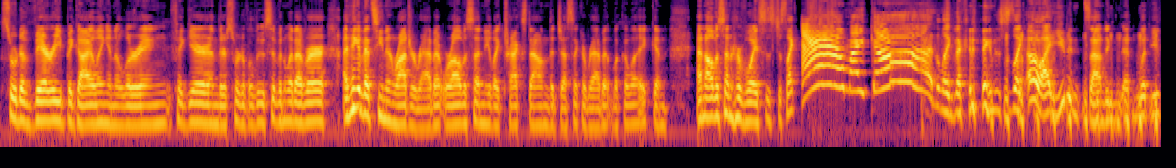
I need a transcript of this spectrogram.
sort of very beguiling and alluring figure, and they're sort of elusive and whatever. I think of that scene in Roger Rabbit where all of a sudden he like tracks down the Jessica Rabbit lookalike, and and all of a sudden her voice is just like, "Oh my god!" Like that kind of thing. It's just like, "Oh, I, you didn't sound what you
